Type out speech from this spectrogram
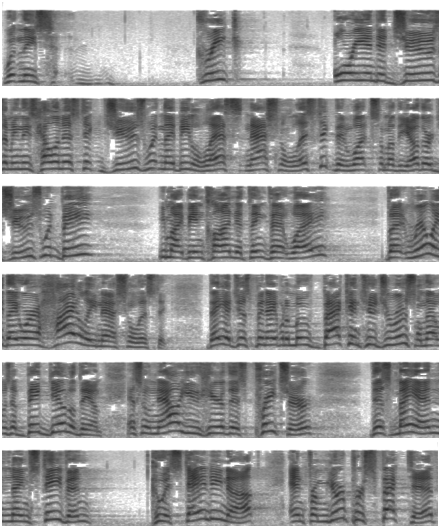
Wouldn't these Greek oriented Jews, I mean, these Hellenistic Jews, wouldn't they be less nationalistic than what some of the other Jews would be? You might be inclined to think that way. But really, they were highly nationalistic. They had just been able to move back into Jerusalem. That was a big deal to them. And so now you hear this preacher, this man named Stephen, who is standing up, and from your perspective,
